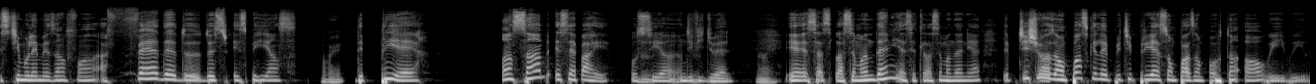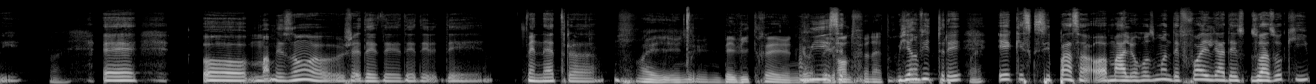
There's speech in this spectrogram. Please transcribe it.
stimuler mes enfants à faire des de, de expériences ouais, de prière ensemble et séparées, aussi Mm, euh, mm, individuelles. ouais. Et ça, la semaine dernière, c'était la semaine dernière, des petites choses, on pense que les petites prières sont pas importantes. Oh oui, oui, oui. Et, oh, ma maison, euh, j'ai des, des, des, des, des fenêtres euh, Ouais, une, une baie vitrée, une, Oui, des grandes fenêtres. bien. Ouais. Et qu'est-ce qui se passe? Oh, Malheureusement, des fois, il y a des oiseaux qui,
